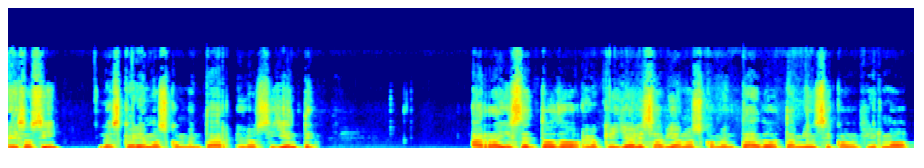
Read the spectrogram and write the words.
Eso sí, les queremos comentar lo siguiente. A raíz de todo lo que ya les habíamos comentado, también se confirmó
